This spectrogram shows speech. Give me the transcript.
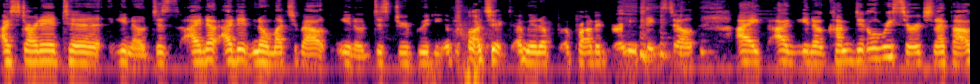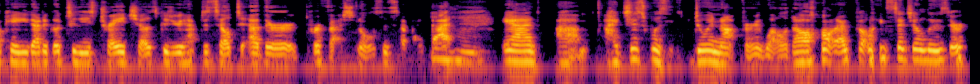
I started to, you know, just I know I didn't know much about, you know, distributing a project. I mean, a, a product or anything. so I, I, you know, kind of did a little research, and I thought, okay, you got to go to these trade shows because you have to sell to other professionals and stuff like that. Mm-hmm. And um, I just was doing not very well at all. I felt like such a loser.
